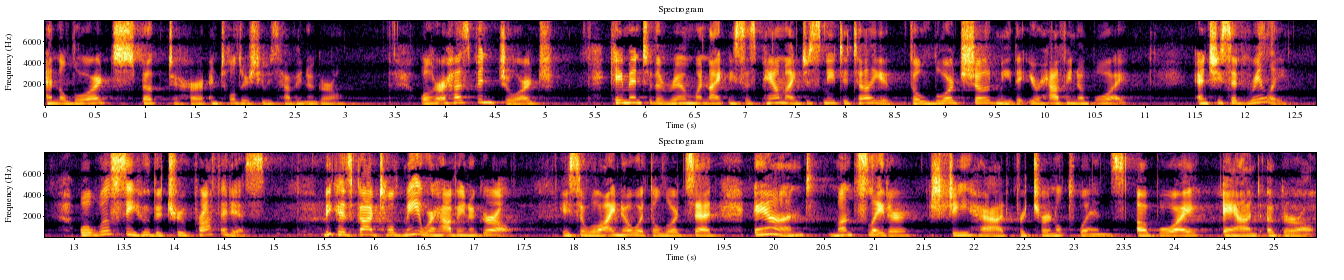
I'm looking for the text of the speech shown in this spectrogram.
And the Lord spoke to her and told her she was having a girl. Well, her husband, George, came into the room one night and he says, Pam, I just need to tell you, the Lord showed me that you're having a boy. And she said, Really? Well, we'll see who the true prophet is because God told me we're having a girl. He said, Well, I know what the Lord said. And months later, she had fraternal twins, a boy and a girl.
